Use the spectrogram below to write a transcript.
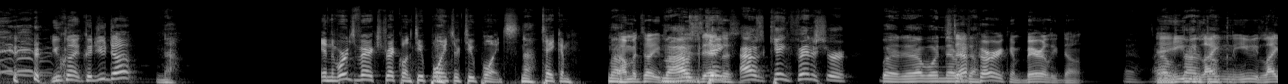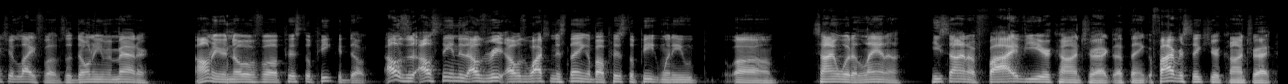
you could, could you dunk? No. In the words of Erick Strickland, two points are two points. No. Take him. No, I'm gonna tell you, No, I was a king. a- I was a king finisher, but I would never. Steph done. Curry can barely dunk. Yeah, And he not be a lighting, he be light your life up, so don't even matter. I don't even know if uh, Pistol Pete could dunk. I was I was seeing this. I was re- I was watching this thing about Pistol Pete when he um, signed with Atlanta. He signed a five year contract, I think, a five or six year contract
